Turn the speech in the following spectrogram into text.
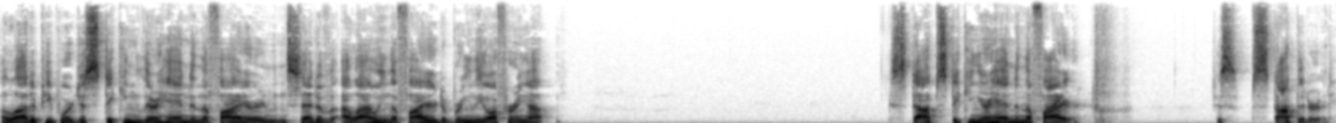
A lot of people are just sticking their hand in the fire instead of allowing the fire to bring the offering up. Stop sticking your hand in the fire. Just stop it already.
